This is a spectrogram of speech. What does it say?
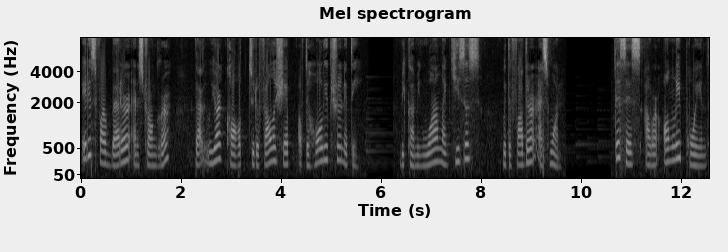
it is far better and stronger that we are called to the fellowship of the Holy Trinity, becoming one like Jesus with the Father as one. This is our only point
